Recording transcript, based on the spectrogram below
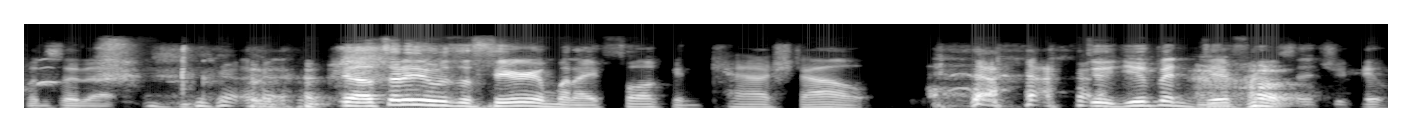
gonna say that. Yeah, that's what I did with Ethereum when I fucking cashed out. Dude, you've been different since you hit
